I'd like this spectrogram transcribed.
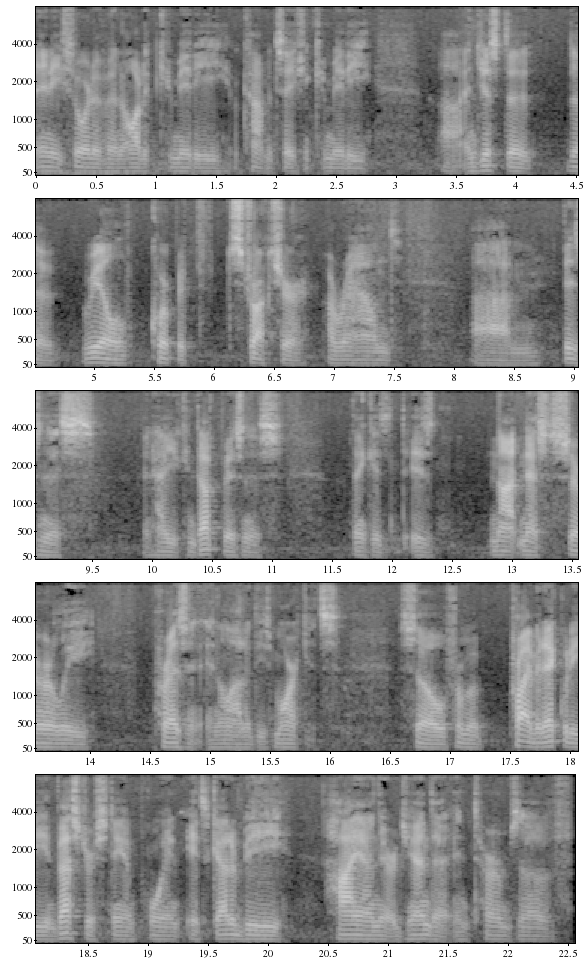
any sort of an audit committee or compensation committee, uh, and just the the real corporate structure around um, business and how you conduct business, I think is is not necessarily present in a lot of these markets. So, from a private equity investor standpoint, it's got to be high on their agenda in terms of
